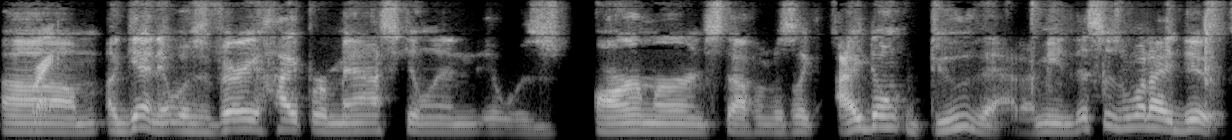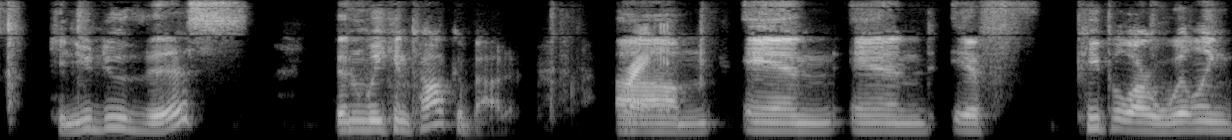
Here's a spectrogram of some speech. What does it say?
Right. Um, again, it was very hyper masculine. It was armor and stuff. I was like, I don't do that. I mean, this is what I do. Can you do this? Then we can talk about it. Right. Um, and, and if people are willing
